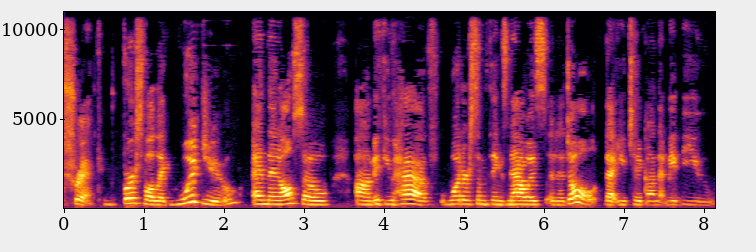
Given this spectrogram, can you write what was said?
trich, first of all, like, would you? And then also, um, if you have, what are some things now as an adult that you take on that maybe you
